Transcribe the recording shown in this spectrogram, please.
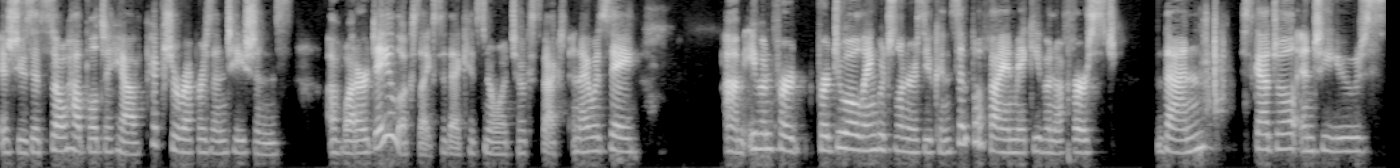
issues it's so helpful to have picture representations of what our day looks like so that kids know what to expect and i would say um, even for for dual language learners you can simplify and make even a first then schedule and to use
